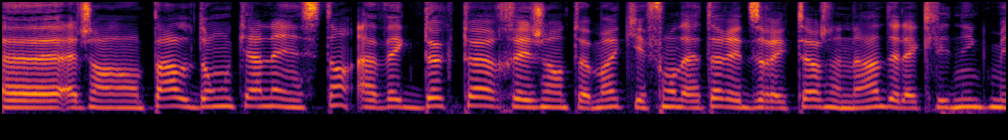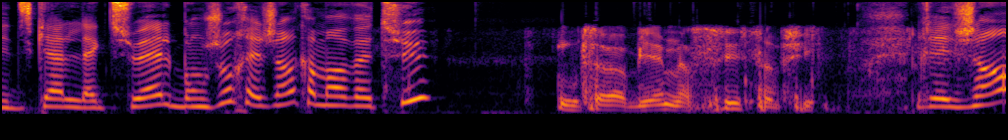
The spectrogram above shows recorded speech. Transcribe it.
Euh, J'en parle donc à l'instant avec Dr Régent Thomas, qui est fondateur et directeur général de la clinique médicale L'Actuelle. Bonjour Régent, comment vas-tu? Ça va bien, merci Sophie. Régent,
